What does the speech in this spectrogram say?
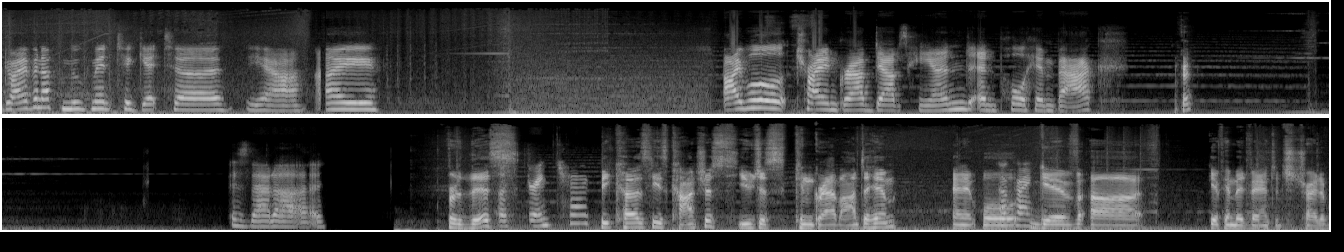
Do I have enough movement to get to? Yeah, I. I will try and grab Dav's hand and pull him back. Okay. Is that a, For a this, strength check? because he's conscious, you just can grab onto him, and it will Okay. give uh give him advantage to try to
